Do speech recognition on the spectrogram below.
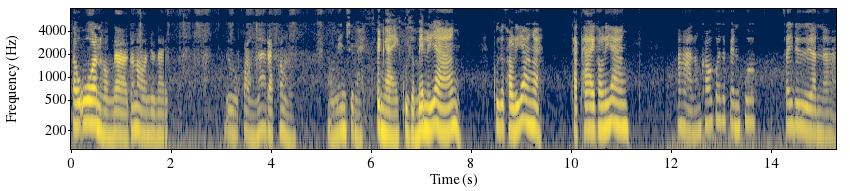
เต้าอ้วนของดา ก็นอนอยู่ใน ดูความน่ารักของของเม่นใช่ไหม เป็นไง คุยกับเม่นหรือยัง คุยกับเขาหรือยังอะทักทายเขาหรือยัง อาหารของเขาก็จะเป็นพวกไส้เดือนนะคะ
